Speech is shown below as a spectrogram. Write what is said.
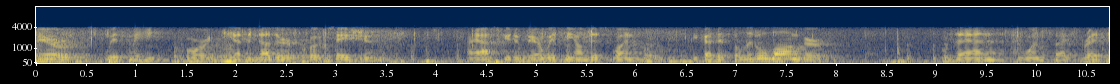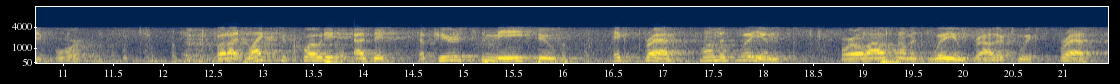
bear with me for yet another quotation I ask you to bear with me on this one because it's a little longer than the ones I've read before. But I'd like to quote it as it appears to me to express Thomas Williams, or allow Thomas Williams rather, to express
